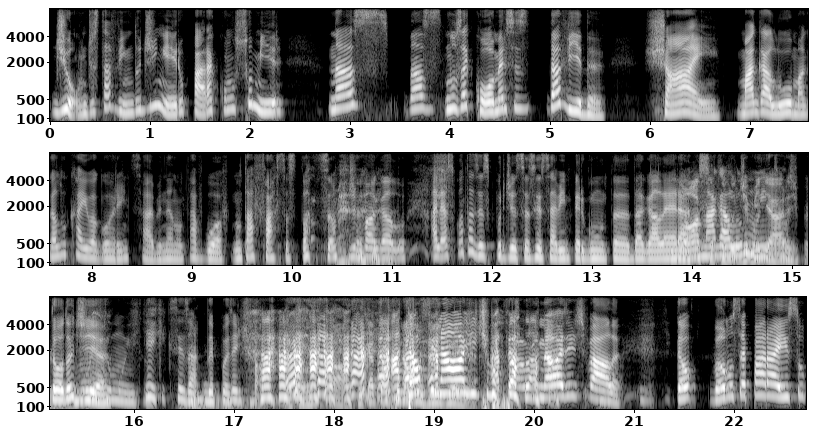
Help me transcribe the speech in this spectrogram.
de onde está vindo o dinheiro para consumir nas, nas- nos e-commerces da vida. Shine, Magalu. Magalu caiu agora, a gente sabe, né? Não tá boa, não tá fácil a situação de Magalu. Aliás, quantas vezes por dia vocês recebem pergunta da galera? Nossa, Magalu todo dia muito. milhares de Todo perguntas. dia. Muito, muito. E aí, o que, que vocês acham? Depois a gente fala. Até o final, Até do o vídeo final a gente vai Até o final a gente fala. Então, vamos separar isso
